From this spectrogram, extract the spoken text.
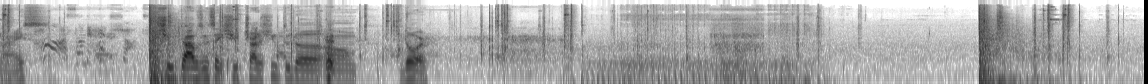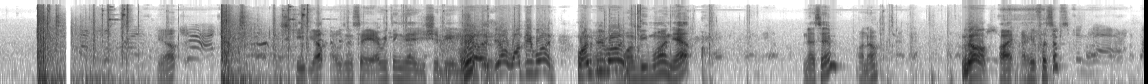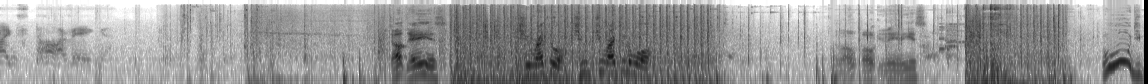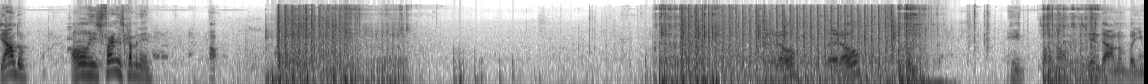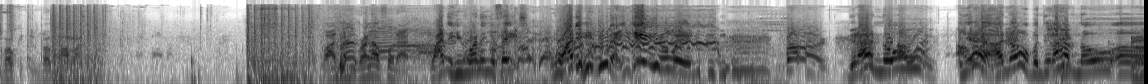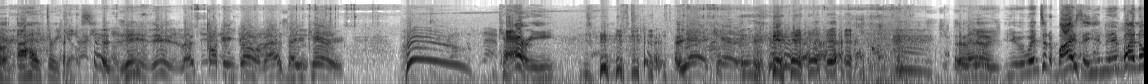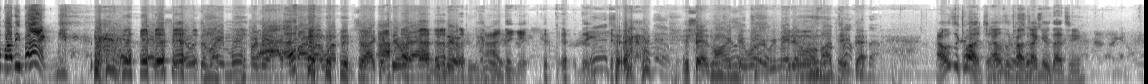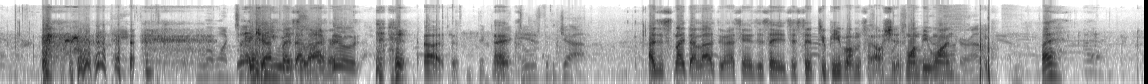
Nice. Shoot, I was gonna say shoot, try to shoot through the um door. Yep. Keep. Yep. I was gonna say everything there. You should be able to through. yo, 1v1. 1v1. One v one. Yep. And that's him. Oh no. No. All right. I hear footsteps. In there. I'm starving. Oh, there he is. Shoot right through him. Shoot, shoot right through the wall. Oh, oh, there he is. Ooh, you downed him. Oh, his friend is coming in. Oh. Little, little. He, oh didn't down him, but you broke, you broke armor. Why did he run out for that? Why did he run in your face? Why did he do that? He gave you the win. Fuck. did I have no? I won. I yeah, I know, but did I have no? Uh, I had three kills. Okay. Jeez, jeez, let's fucking go, man. That's how you carry. Woo! Carry. Yeah, carry. Yo, you went to the buy station and didn't buy nobody back. hey, listen, it was the right move for me. I had to buy my weapon so I could do what I had to do. I dig it. Dig it. what the devil. He said, as long as it worked, we made it home. I'll What I'm take talking that. about. That was a clutch. That was a clutch. I give that to you. You want one touch? Yeah, You were the that last survivor. dude. Uh, Pick the right tools for the job. I just sniped that last dude and I seen it just say it's just the two people. I'm just like, oh shit, it's 1v1. Under, huh? What?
